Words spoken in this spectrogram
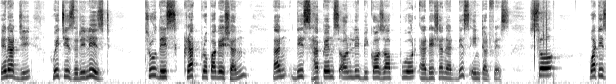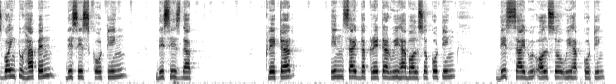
energy which is released through this crack propagation and this happens only because of poor adhesion at this interface. So, what is going to happen? This is coating, this is the crater, inside the crater we have also coating, this side we also we have coating.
